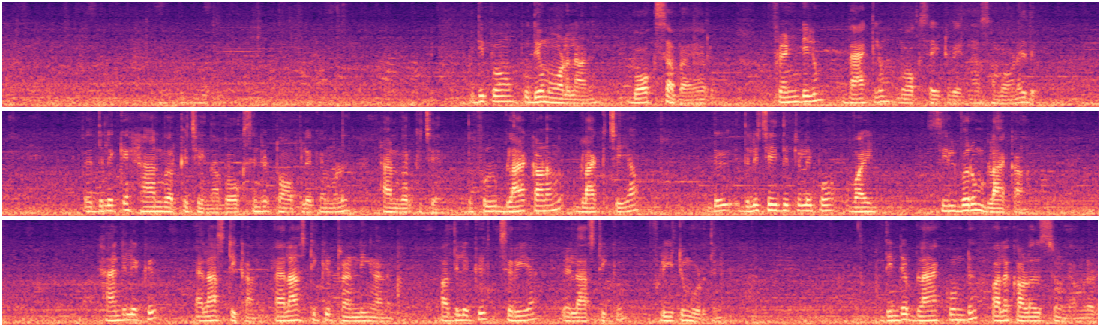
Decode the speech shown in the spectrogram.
ഇതിപ്പോൾ പുതിയ മോഡലാണ് ബോക്സ് അബായ ഫ്രണ്ടിലും ബാക്കിലും ബോക്സ് ആയിട്ട് വരുന്ന സംഭവമാണ് ഇത്. അപ്പോൾ ഇതിലേക്ക് ഹാൻഡ് വർക്ക് ചെയ്യുന്ന ബോക്സിന്റെ ടോപ്പിലേക്ക് നമ്മൾ ഹാൻഡ് വർക്ക് ചെയ്യുന്നു. ഇത് ഫുൾ ബ്ലാക്ക് ആണെങ്കിൽ ബ്ലാക്ക് ചെയ്യാം. ഇത് ഇതിൽ ചെയ്തിട്ടുള്ള ഇപ്പോൾ വൈറ്റ് സിൽവറും ആണ്. ഹാൻഡിലേക്ക് എലാസ്റ്റിക് ആണ്. എലാസ്റ്റിക് ട്രെൻഡിങ് ആണ്. അതിലേക്ക് ചെറിയ എലാസ്റ്റിക്കും ഫ്ലീറ്റും കൊടുത്തിന് ഇതിന്റെ ബ്ലാക്ക് ഉണ്ട് പല കളേഴ്സും ഉണ്ട് നമ്മുടെ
